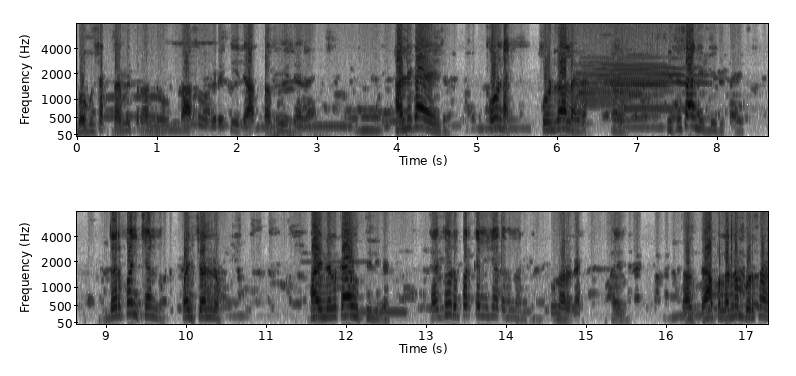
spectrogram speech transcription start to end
बघू शकता मित्रांनो कास वगैरे केले आत्ताच होईल खाली काय आहे याच्या? कोंड आहे. कोण झालाय का? किती सांगितली ती काय? दर पंच्याण्णव. पंच्याण्णव. फायनल काय होतील काय काय थोडंफार कमी जास्त होणार होणार काय? चालतंय आपला नंबर सांग.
